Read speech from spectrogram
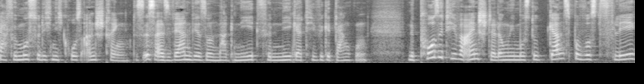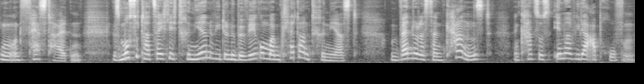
Dafür musst du dich nicht groß anstrengen. Das ist, als wären wir so ein Magnet für negative Gedanken. Eine positive Einstellung, die musst du ganz bewusst pflegen und festhalten. Das musst du tatsächlich trainieren, wie du eine Bewegung beim Klettern trainierst. Und wenn du das dann kannst, dann kannst du es immer wieder abrufen.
